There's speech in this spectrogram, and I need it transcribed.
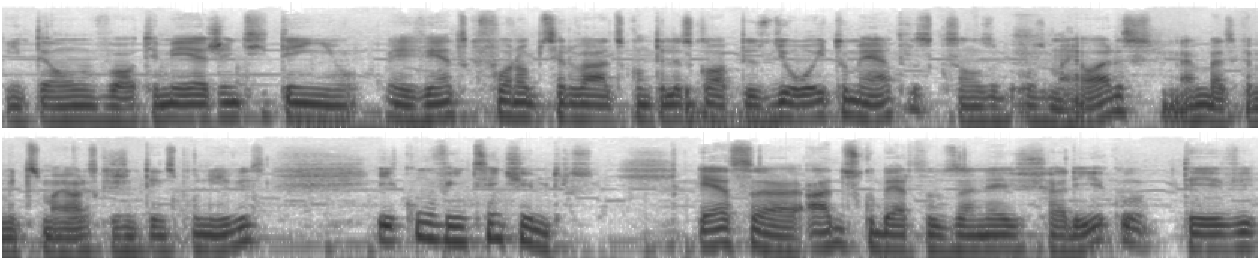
Então, volta e meia, a gente tem eventos que foram observados com telescópios de 8 metros, que são os, os maiores, né? basicamente os maiores que a gente tem disponíveis, e com 20 centímetros. Essa, a descoberta dos anéis de Charico teve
